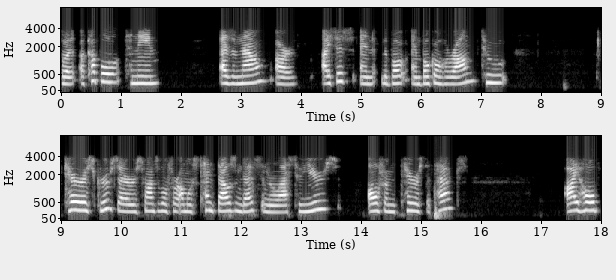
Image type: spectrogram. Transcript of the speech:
but a couple to name as of now are ISIS and the Bo- and Boko Haram, two terrorist groups that are responsible for almost 10,000 deaths in the last 2 years, all from terrorist attacks. I hope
